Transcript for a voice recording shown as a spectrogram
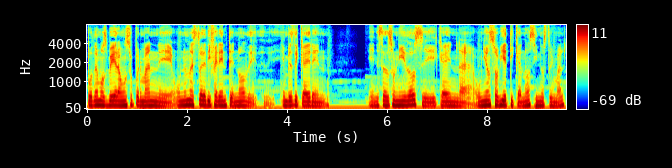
podemos ver a un Superman en una historia diferente, ¿no? De, en vez de caer en, en Estados Unidos, eh, cae en la Unión Soviética, ¿no? Si no estoy mal.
